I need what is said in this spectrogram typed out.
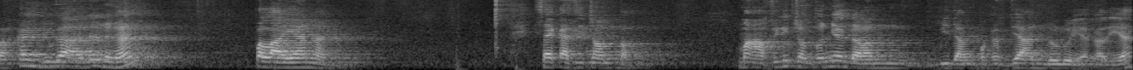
bahkan juga ada dengan pelayanan. Saya kasih contoh. Maaf ini contohnya dalam bidang pekerjaan dulu ya kali ya.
